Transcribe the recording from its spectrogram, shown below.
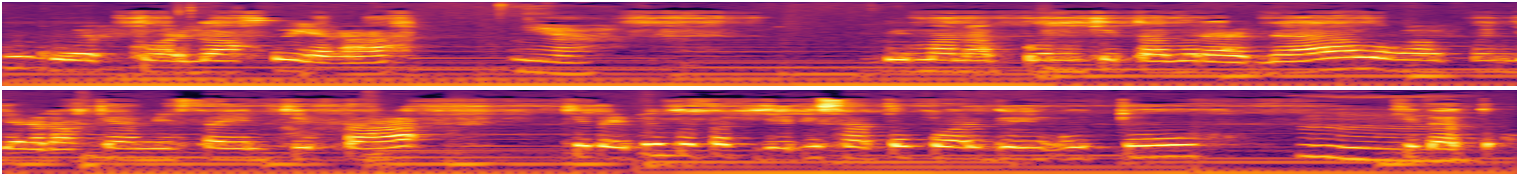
buat keluarga aku ya. Iya. Di mana pun kita berada walaupun jaraknya misain kita kita itu tetap jadi satu keluarga yang utuh. Hmm. kita tuh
